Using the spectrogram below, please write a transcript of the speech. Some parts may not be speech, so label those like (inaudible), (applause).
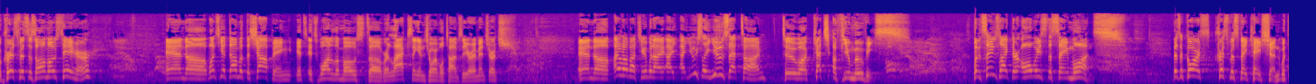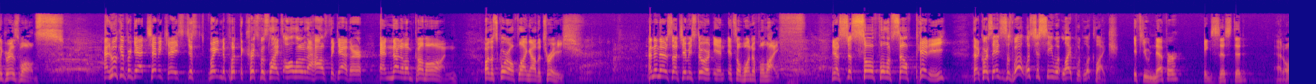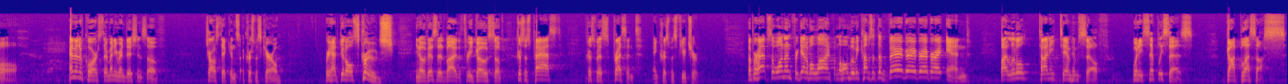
Well, Christmas is almost here. And uh, once you get done with the shopping, it's, it's one of the most uh, relaxing enjoyable times of the year. Amen, church? And uh, I don't know about you, but I, I, I usually use that time to uh, catch a few movies. But it seems like they're always the same ones. There's, of course, Christmas Vacation with the Griswolds. And who can forget Chevy Chase just waiting to put the Christmas lights all over the house together and none of them come on? Or the squirrel flying out of the tree. And then there's uh, Jimmy Stewart in It's a Wonderful Life. You know, it's just so full of self pity that, of course, the angel says, Well, let's just see what life would look like if you never existed at all. And then, of course, there are many renditions of Charles Dickens' A Christmas Carol, where you had good old Scrooge, you know, visited by the three ghosts of Christmas past, Christmas present, and Christmas future. But perhaps the one unforgettable line from the whole movie comes at the very, very, very, very end by little tiny Tim himself when he simply says, God bless us,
